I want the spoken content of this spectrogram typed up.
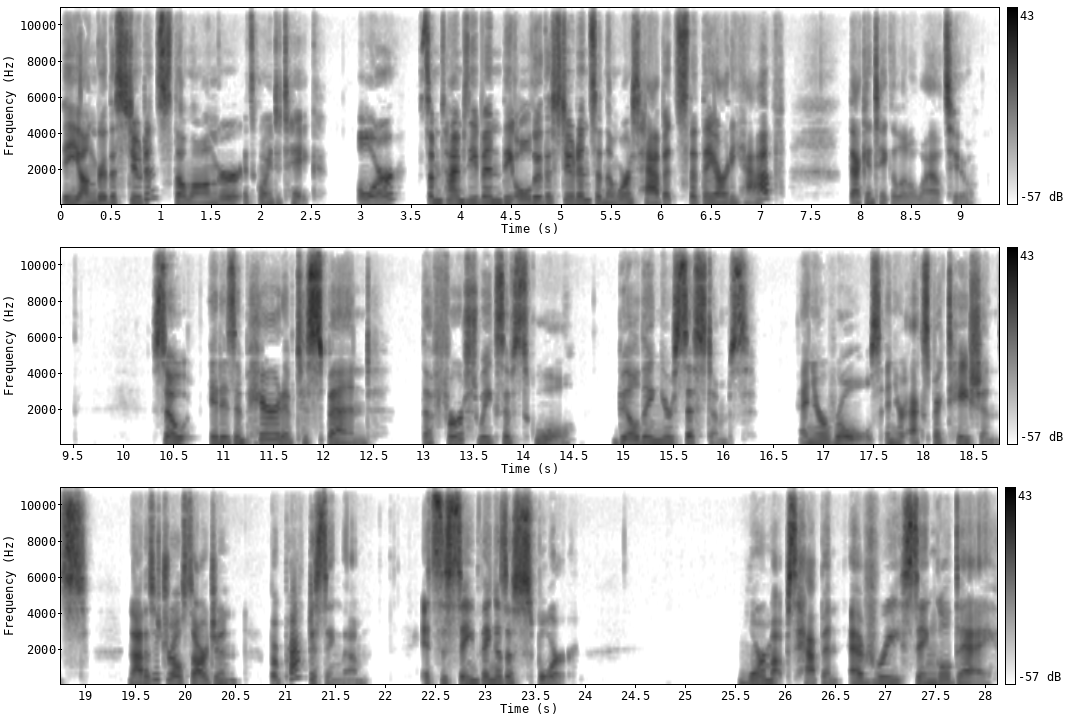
The younger the students, the longer it's going to take. Or sometimes even the older the students and the worse habits that they already have, that can take a little while too. So it is imperative to spend the first weeks of school building your systems and your roles and your expectations, not as a drill sergeant, but practicing them. It's the same thing as a sport. Warm ups happen every single day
